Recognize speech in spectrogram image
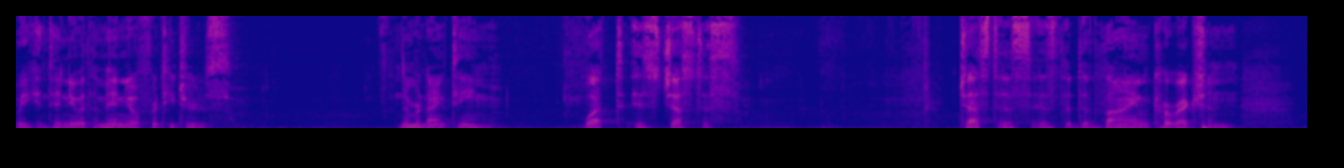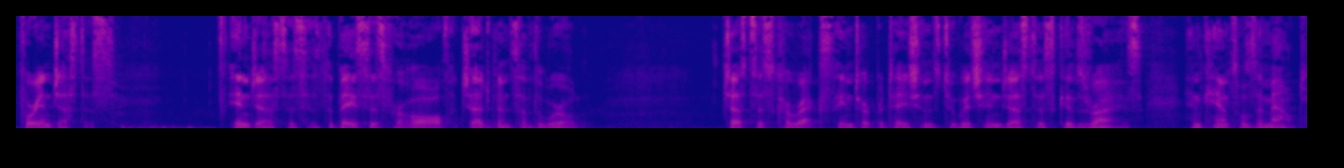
We continue with the Manual for Teachers. Number 19. What is justice? Justice is the divine correction for injustice. Injustice is the basis for all the judgments of the world. Justice corrects the interpretations to which injustice gives rise and cancels them out.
